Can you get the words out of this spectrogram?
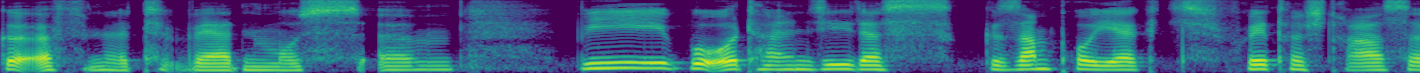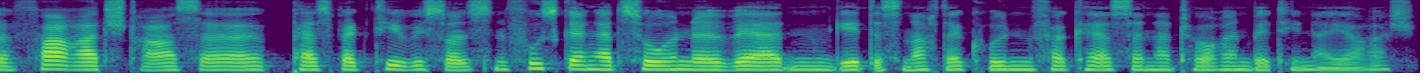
geöffnet werden muss. Ähm, wie beurteilen Sie das Gesamtprojekt Friedrichstraße, Fahrradstraße? Perspektivisch soll es eine Fußgängerzone werden? Geht es nach der grünen Verkehrssenatorin Bettina Jarasch?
